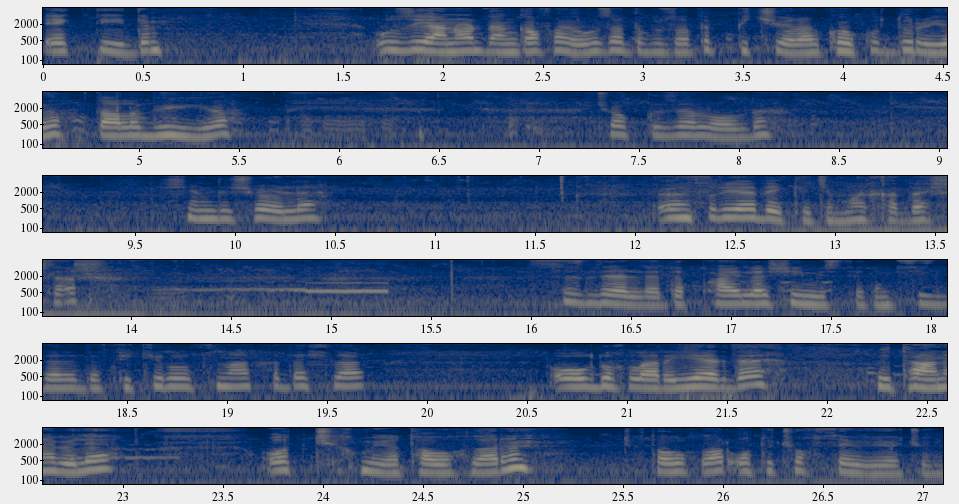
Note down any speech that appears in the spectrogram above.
ektiydim. Uzayan oradan kafayı uzatıp uzatıp biçiyorlar. Koku duruyor. Dalı büyüyor. Çok güzel oldu. Şimdi şöyle ön sıraya da ekeceğim arkadaşlar. Sizlerle de paylaşayım istedim. Sizlere de fikir olsun arkadaşlar. Oldukları yerde bir tane bile ot çıkmıyor tavukların. Tavuklar otu çok seviyor çünkü.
